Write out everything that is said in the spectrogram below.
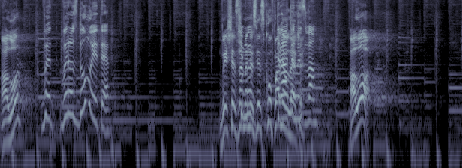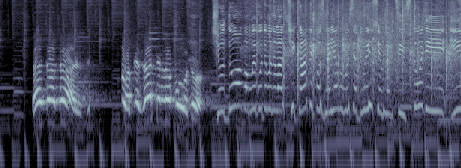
Алло? Ви, ви роздумуєте? Ви ще з нами на зв'язку, пане Олеже? з вам? Алло? Обязательно буду. Чудово! Ми будемо на вас чекати, познайомимося ближче вже в цій студії. І,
